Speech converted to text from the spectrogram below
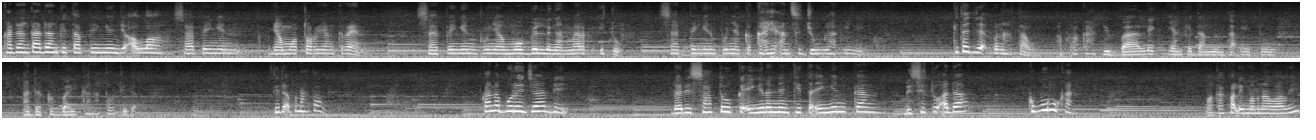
Kadang-kadang kita pingin, ya Allah, saya pingin punya motor yang keren. Saya pingin punya mobil dengan merek itu. Saya pingin punya kekayaan sejumlah ini. Kita tidak pernah tahu apakah di balik yang kita minta itu ada kebaikan atau tidak. Tidak pernah tahu. Karena boleh jadi dari satu keinginan yang kita inginkan di situ ada keburukan. Maka kalau Imam Nawawi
